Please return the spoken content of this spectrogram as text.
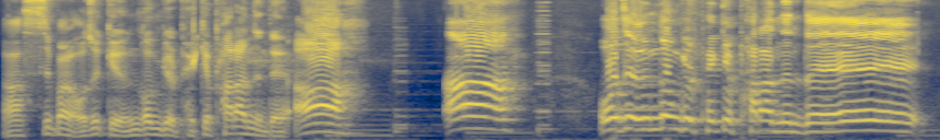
아, 씨발 어저께 은검결 100개 팔았는데. 아. 아. 어제 은검결 100개 팔았는데.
